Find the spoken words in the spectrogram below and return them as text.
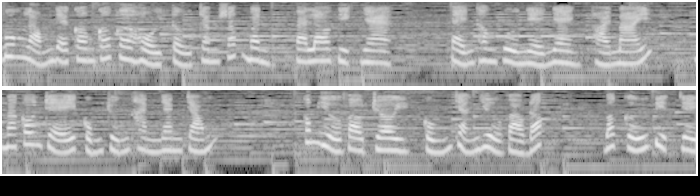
Buông lỏng để con có cơ hội tự chăm sóc mình và lo việc nhà. Bản thân vừa nhẹ nhàng, thoải mái Mà con trẻ cũng trưởng thành nhanh chóng. Không dựa vào trời cũng chẳng dựa vào đất. Bất cứ việc gì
